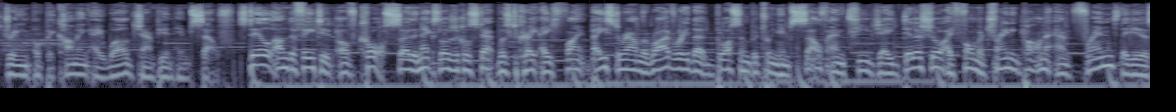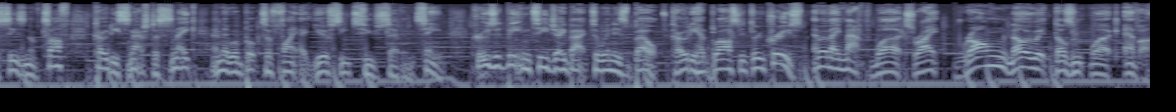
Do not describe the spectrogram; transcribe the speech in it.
dream of becoming a world champion himself. Still undefeated, of course, so the next logical step was to create a fight based around the rivalry that blossomed between himself and TJ Dillashaw, a former training partner and friend. They did a season of Tough, Cody snatched a snake, and they were booked to fight at UFC 217. Cruz had beaten TJ back to win his belt. Cody had blasted through Cruz. MMA math works, right? Wrong? No, it doesn't work ever.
